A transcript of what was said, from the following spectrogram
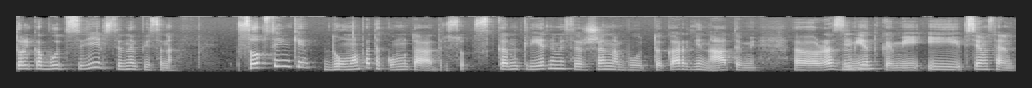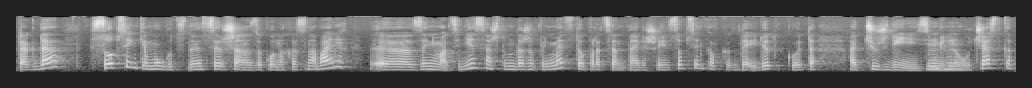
Только будет в свидетельстве написано – собственники дома по такому-то адресу с конкретными совершенно будут координатами, э, разметками угу. и всем остальным. Тогда собственники могут на совершенно законных основаниях э, заниматься. Единственное, что мы должны понимать, стопроцентное решение собственников, когда идет какое-то отчуждение земельного угу. участка.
